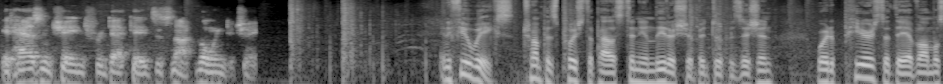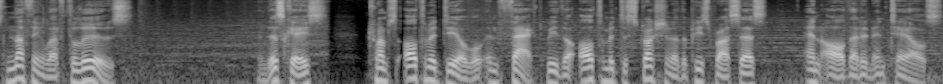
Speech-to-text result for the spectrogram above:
It hasn't changed for decades. It's not going to change. In a few weeks, Trump has pushed the Palestinian leadership into a position where it appears that they have almost nothing left to lose. In this case, Trump's ultimate deal will in fact be the ultimate destruction of the peace process and all that it entails.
